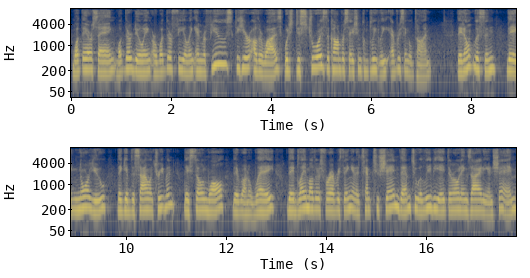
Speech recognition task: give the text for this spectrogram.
what they are saying, what they're doing, or what they're feeling, and refuse to hear otherwise, which destroys the conversation completely every single time. They don't listen. They ignore you. They give the silent treatment. They stonewall. They run away. They blame others for everything and attempt to shame them to alleviate their own anxiety and shame.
